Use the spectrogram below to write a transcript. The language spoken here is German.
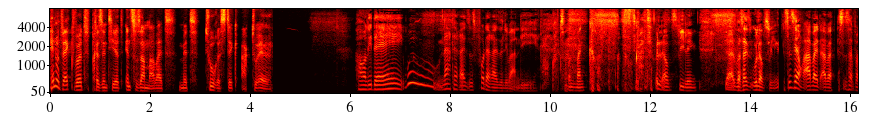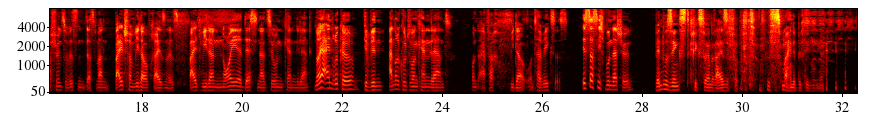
Hin und Weg wird präsentiert in Zusammenarbeit mit Touristik aktuell. Holiday, Woo. nach der Reise ist vor der Reise, lieber Andi. Oh Gott. Und man kommt aus dem Urlaubsfeeling. Ja, was heißt Urlaubsfeeling? Es ist ja auch Arbeit, aber es ist einfach schön zu wissen, dass man bald schon wieder auf Reisen ist, bald wieder neue Destinationen kennengelernt, neue Eindrücke gewinnt, andere Kulturen kennenlernt und einfach wieder unterwegs ist. Ist das nicht wunderschön? Wenn du singst, kriegst du ein Reiseverbot. Das ist meine Bedingung. Ne?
